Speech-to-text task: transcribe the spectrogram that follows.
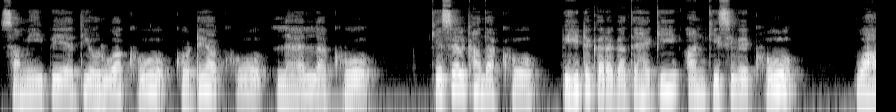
සමීපයේ ඇති ඔරුවක් හෝ කොටයක් හෝ ලෑල්ලක් හෝ කෙසල් කඳක් හෝ පිහිට කරගත හැකි අන් කිසිවෙක් හෝ වහ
